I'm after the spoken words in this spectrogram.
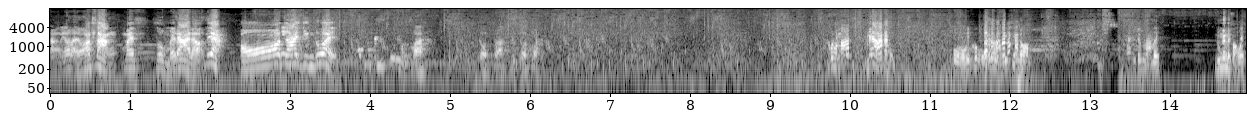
ตังค์มีเท่าไหร่วะมันสั่งไม่สุ่มไม่ได้แล้วเนี่ย อ๋อได้จริงด้วย จดว่ะจดว่ะไม่จดว่ะคนมาไม่เอาโอ้โหมีคนไม่เชื่อหรอกไม่จะถามเลยดูเงินสองเลย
